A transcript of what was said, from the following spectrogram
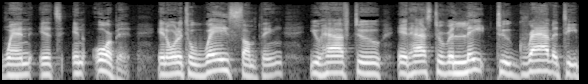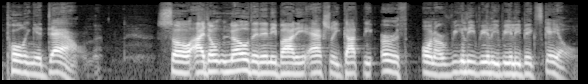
when it's in orbit. In order to weigh something, you have to, it has to relate to gravity pulling it down. So I don't know that anybody actually got the earth on a really, really, really big scale.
